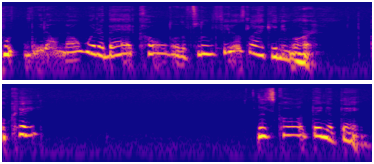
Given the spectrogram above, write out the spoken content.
we don't know what a bad cold or the flu feels like anymore. Okay? Let's call a thing a thing.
